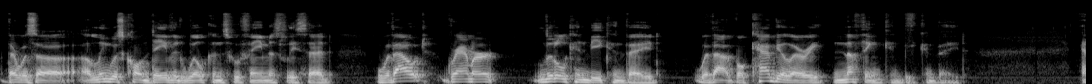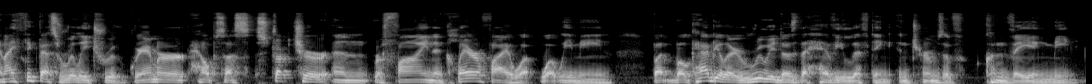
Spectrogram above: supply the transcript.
There was a, a linguist called David Wilkins who famously said, without grammar, little can be conveyed. Without vocabulary, nothing can be conveyed. And I think that's really true. Grammar helps us structure and refine and clarify what, what we mean, but vocabulary really does the heavy lifting in terms of conveying meaning.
